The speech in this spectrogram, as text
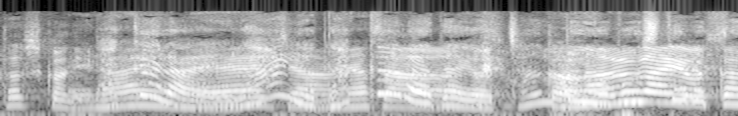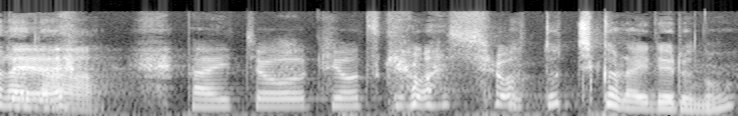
確かに。だから偉いよ。だからだよ。ちゃんと予防してるから。だ。体調気をつけましょう。どっちから入れるの？ん？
